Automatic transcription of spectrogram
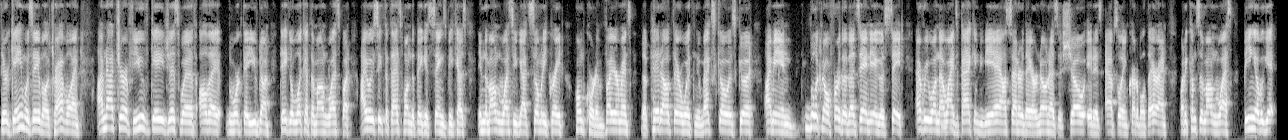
their game was able to travel and I'm not sure if you've gauged this with all the, the work that you've done. Take a look at the Mountain West, but I always think that that's one of the biggest things because in the Mountain West, you've got so many great home court environments. The pit out there with New Mexico is good. I mean, look no further than San Diego State. Everyone that winds up packing the VA Center, they are known as a show. It is absolutely incredible there. And when it comes to the Mountain West, being able to get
